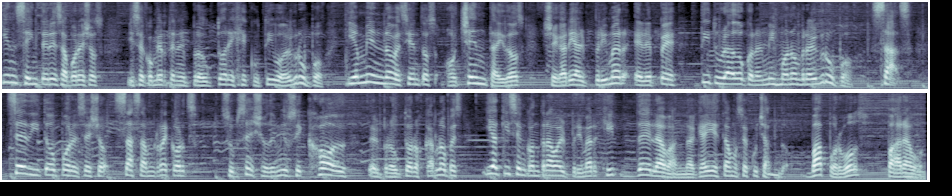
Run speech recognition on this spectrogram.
quien se interesa por ellos y se convierte en el productor ejecutivo del grupo. Y en 1982 llegaría el primer LP titulado con el mismo nombre del grupo, SAS, se editó por el sello Sasam Records, subsello de Music Hall del productor Oscar López, y aquí se encontraba el primer hit de la banda, que ahí estamos escuchando. Va por vos, para vos.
